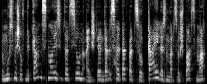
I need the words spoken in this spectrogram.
und muss mich auf eine ganz neue Situation einstellen. Das ist halt das, was so geil ist und was so Spaß macht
